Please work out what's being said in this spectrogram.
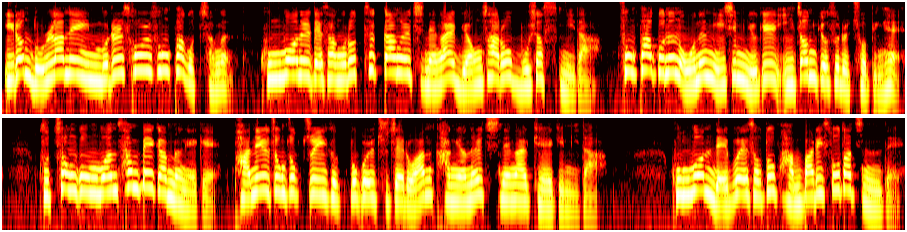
이런 논란의 인물을 서울 송파구청은 공무원을 대상으로 특강을 진행할 명사로 모셨습니다. 송파구는 오는 26일 이전 교수를 초빙해 구청 공무원 300여 명에게 반일 종족주의 극복을 주제로 한 강연을 진행할 계획입니다. 공무원 내부에서도 반발이 쏟아지는데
